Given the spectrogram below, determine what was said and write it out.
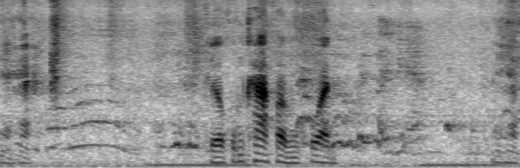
นี่ฮะถือคุ้มค่าพอสมควรนี่ฮะ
